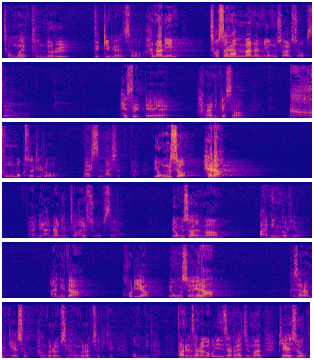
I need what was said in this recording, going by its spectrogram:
정말 분노를 느끼면서 하나님 저 사람만은 용서할 수 없어요. 했을 때 하나님께서 큰 목소리로 말씀하셨다. 용서해라! 아니, 하나님 저 할 수 없어요. 용서할 마음 아닌 거려. 아니다. 코리아 용서해라. 그 사람은 계속 한 걸음씩 한 걸음씩 이렇게 옵니다. 다른 사람하고 인사를 하지만 계속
